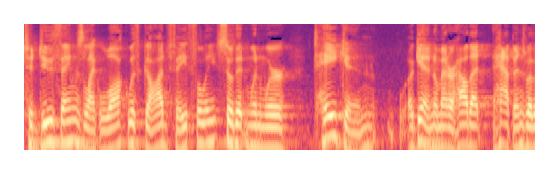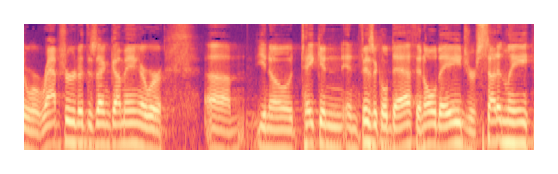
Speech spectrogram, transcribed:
to do things like walk with God faithfully so that when we're taken, again, no matter how that happens, whether we're raptured at the second coming or we're, um, you know, taken in physical death and old age or suddenly,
